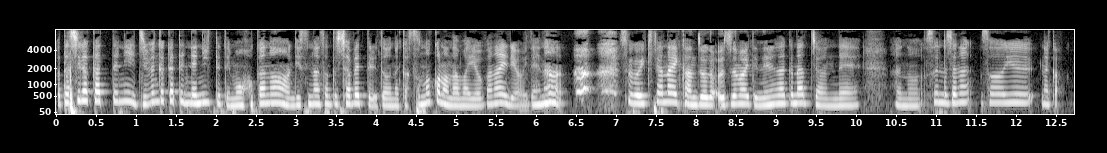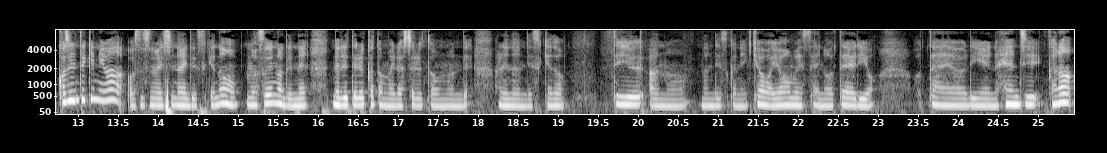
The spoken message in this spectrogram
私が勝手に、自分が勝手に寝に行ってても、他のリスナーさんと喋ってると、なんかその子の名前呼ばないでよ、みたいな すごい汚い感情が渦巻いて寝れなくなっちゃうんで、あの、そういうのじゃな、そういう、なんか、個人的にはおすすめしないですけど、まあそういうのでね、寝れてる方もいらっしゃると思うんで、あれなんですけど、っていう、あの、なんですかね、今日は弱め歳のお便りを、お便りへの返事から、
